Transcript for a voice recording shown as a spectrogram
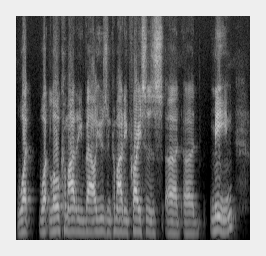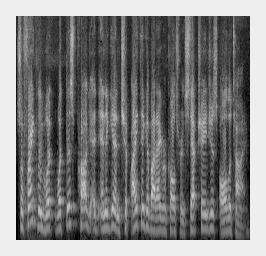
what what low commodity values and commodity prices uh, uh, mean. So, frankly, what what this project and again, Chip, I think about agriculture and step changes all the time.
